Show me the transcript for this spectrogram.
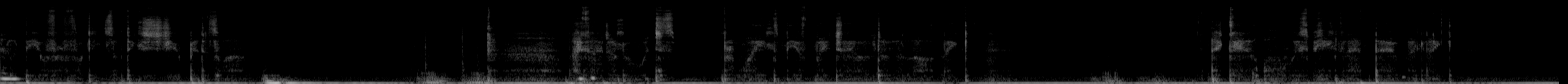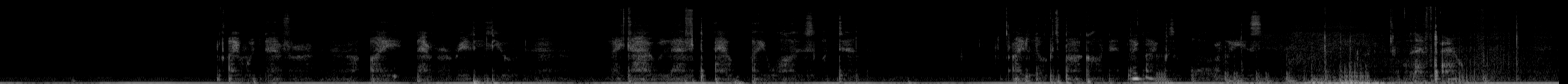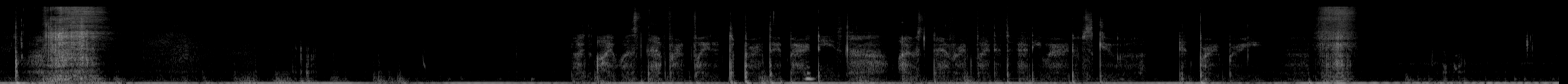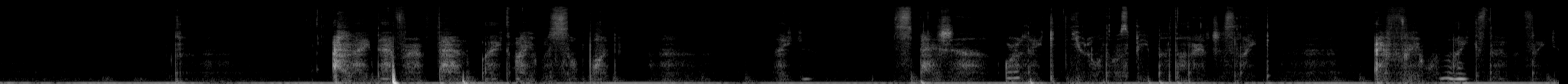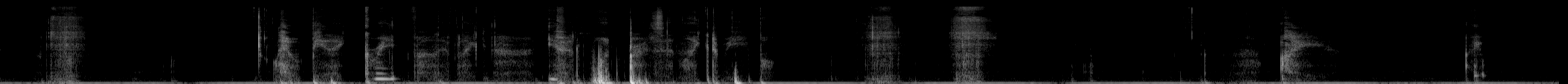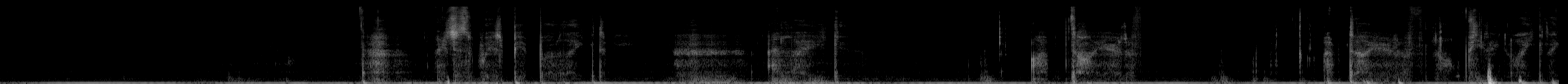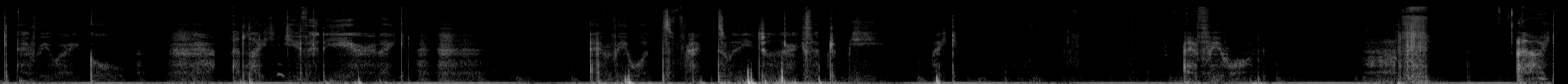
little bit someone like special or like you know those people that are just like everyone likes them. It's like I would be like grateful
